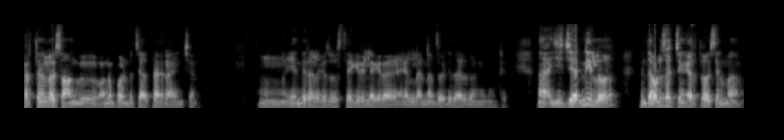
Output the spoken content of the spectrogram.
కర్తవ్యంలో సాంగ్ వంగపండు చేత రాయించాను. ఏందిరాలుగా చూస్తే ఎగిరి ఎగర ఎల్లన్న దొడ్డిదారి దొంగలంటే ఈ జర్నీలో నేను ధవళ సత్యం గారితో సినిమా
